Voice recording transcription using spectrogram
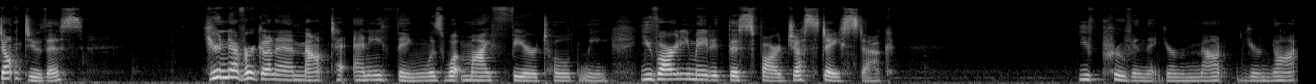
Don't do this. You're never going to amount to anything, was what my fear told me. You've already made it this far. Just stay stuck. You've proven that you're, amount, you're not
